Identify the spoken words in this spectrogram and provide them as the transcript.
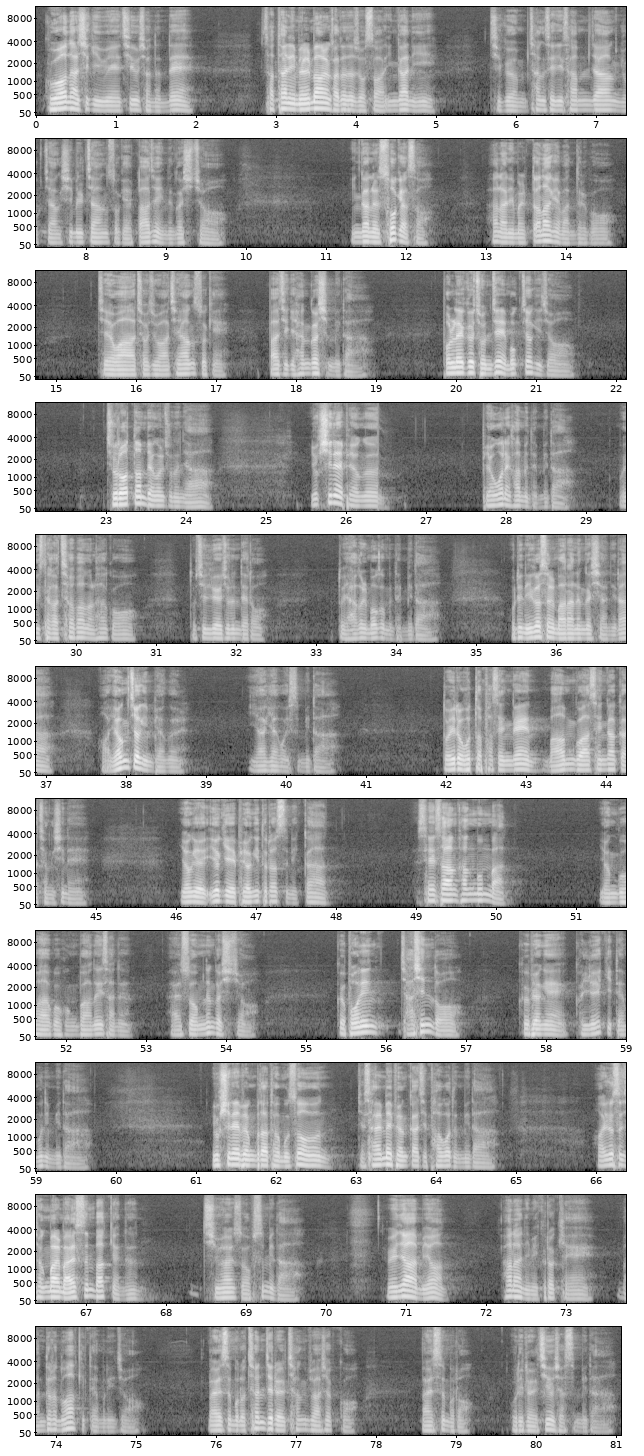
구원하시기 위해 지으셨는데 사탄이 멸망을 가져다 줘서 인간이 지금 창세기 3장, 6장, 11장 속에 빠져 있는 것이죠. 인간을 속여서 하나님을 떠나게 만들고 죄와 저주와 재앙 속에 빠지게 한 것입니다. 본래 그 존재의 목적이죠. 주로 어떤 병을 주느냐? 육신의 병은 병원에 가면 됩니다. 뭐 의사가 처방을 하고 또 진료해 주는 대로 또 약을 먹으면 됩니다. 우리는 이것을 말하는 것이 아니라 어, 영적인 병을 이야기하고 있습니다. 또 이로부터 파생된 마음과 생각과 정신에 여기에, 여기에 병이 들었으니까 세상 학문만 연구하고 공부한 의사는 알 수 없는 것이죠. 그 본인 자신도 그 병에 걸려있기 때문입니다. 육신의 병보다 더 무서운 삶의 병까지 파고듭니다. 어, 이것은 정말 말씀 밖에는 치유할 수 없습니다. 왜냐하면 하나님이 그렇게 만들어 놓았기 때문이죠. 말씀으로 천지를 창조하셨고 말씀으로 우리를 지으셨습니다.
